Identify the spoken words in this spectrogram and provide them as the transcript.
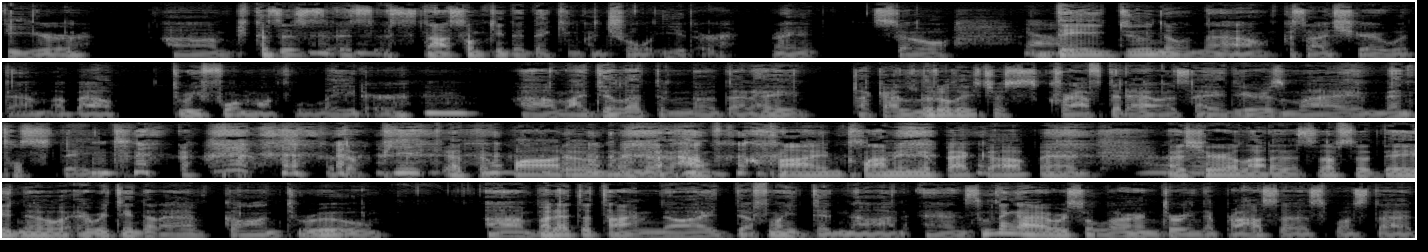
fear um, because it's, mm-hmm. it's, it's not something that they can control either, right? So yeah. they do know now because I shared with them about three four months later. Mm-hmm. Um, I did let them know that hey, like I literally just graphed it out. I said, hey, here's my mental state at the peak, at the bottom, and then how crime climbing it back up. And I uh-huh. share a lot of that stuff, so they know everything that I have gone through. Um, but at the time, no, I definitely did not. And something I also learned during the process was that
